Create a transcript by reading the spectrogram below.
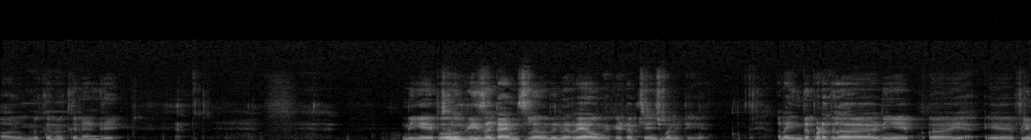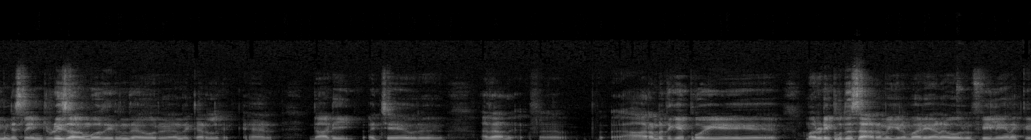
அவருக்கு மிக்க மிக்க நன்றி. நீங்கள் இப்போ ரீசன்ட் டைம்ஸில் வந்து நிறைய அவங்க கெட்டப் சேஞ்ச் பண்ணிட்டீங்க. ஆனால் இந்த படத்தில் நீங்கள் ஃபிலிம் இண்டஸ்ட்ரியில் இன்ட்ரடியூஸ் ஆகும்போது இருந்த ஒரு அந்த கரல் ஹேர் தாடி வச்சு ஒரு அதான் அந்த ஆரம்பத்துக்கே போய் மறுபடியும் புதுசாக ஆரம்பிக்கிற மாதிரியான ஒரு ஃபீல் எனக்கு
